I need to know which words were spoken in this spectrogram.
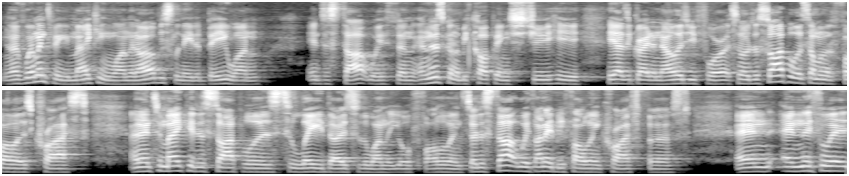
You know, if we're meant to be making one, then I obviously need to be one and to start with. And, and I'm just going to be copying Stu here. He has a great analogy for it. So a disciple is someone that follows Christ. And then to make a disciple is to lead those to the one that you're following. So to start with, I need to be following Christ first. And, and if we're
